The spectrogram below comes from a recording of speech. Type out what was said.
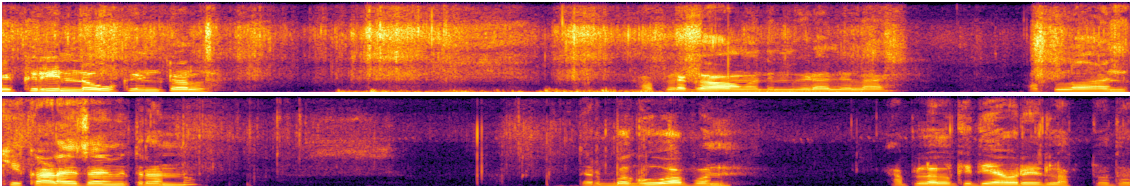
एकरी नऊ क्विंटल आपल्या गावामध्ये मिळालेला आहे. आपलं आणखी काढायचं आहे मित्रांनो. तर बघू आपण आपल्याला किती ॲव्हरेज लागतो तर.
